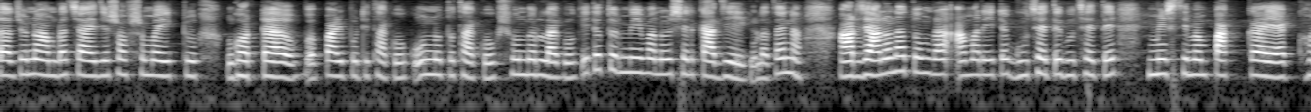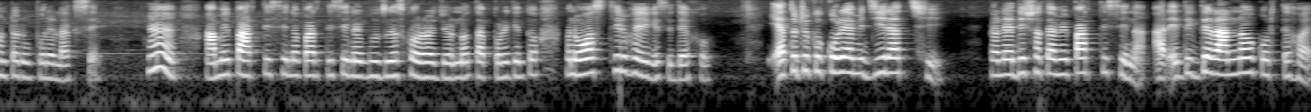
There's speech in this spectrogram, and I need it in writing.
তার জন্য আমরা চাই যে সবসময় একটু ঘরটা পারিপটি থাকুক, উন্নত থাকুক, সুন্দর লাগুক। এটা তো মেয়ে মানুষের কাজে এগুলো, তাই না? আর জানো না তোমরা আমার এটা গুছাইতে গুছাইতে ম্যাক্সিমাম পাক্কা এক ঘণ্টার উপরে লাগছে। হ্যাঁ আমি পারতেছি না পারতেছি না গুছগাছ করার জন্য, তারপরে কিন্তু মানে অস্থির হয়ে গেছি, দেখো। এতটুকু করে আমি জিরাচ্ছি, কারণ এদের সাথে আমি পারতেছি না, আর এদিক দিয়ে রান্নাও করতে হয়।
